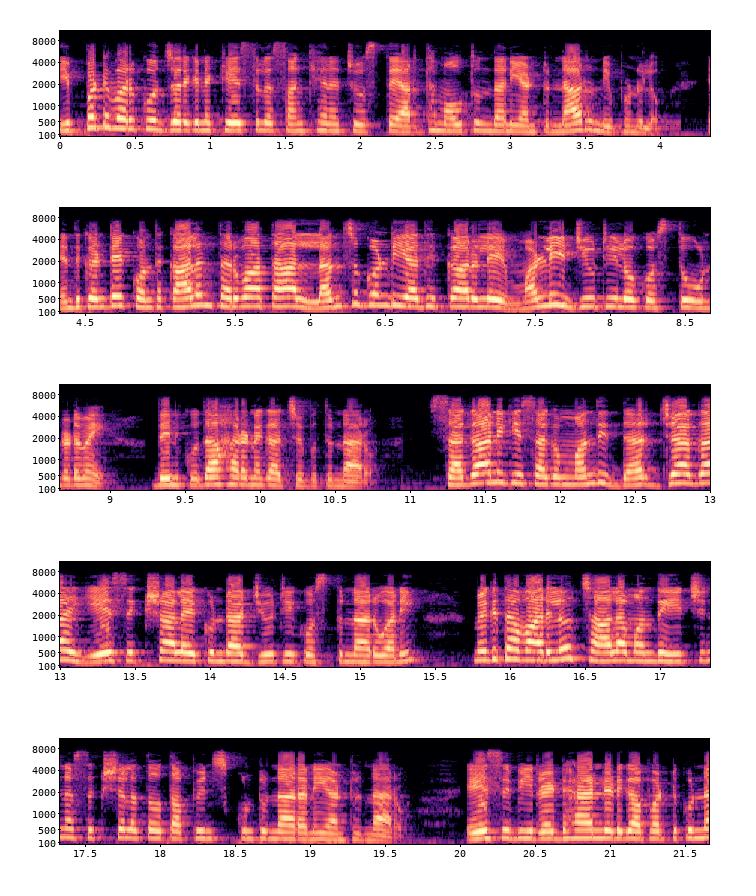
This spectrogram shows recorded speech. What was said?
ఇప్పటి వరకు జరిగిన కేసుల సంఖ్యను చూస్తే అర్థమవుతుందని అంటున్నారు నిపుణులు. ఎందుకంటే కొంతకాలం తర్వాత లంచగొండి అధికారులే మళ్ళీ డ్యూటీలోకి వస్తూ ఉండడమే దీనికి ఉదాహరణగా చెబుతున్నారు. సగానికి సగం మంది దర్జాగా ఏ శిక్ష లేకుండా డ్యూటీకి వస్తున్నారు అని మిగతా వారిలో చాలా మంది చిన్న శిక్షలతో తప్పించుకుంటున్నారని అంటున్నారు. ఏసీబీ రెడ్ హ్యాండెడ్గా పట్టుకున్న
